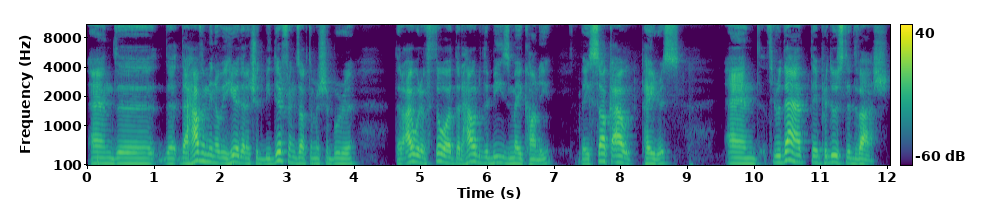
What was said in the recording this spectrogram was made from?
And uh, the the havamin over here that it should be different, Dr. Mishnah that I would have thought that how do the bees make honey? They suck out Paris, and through that they produce the dvash.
